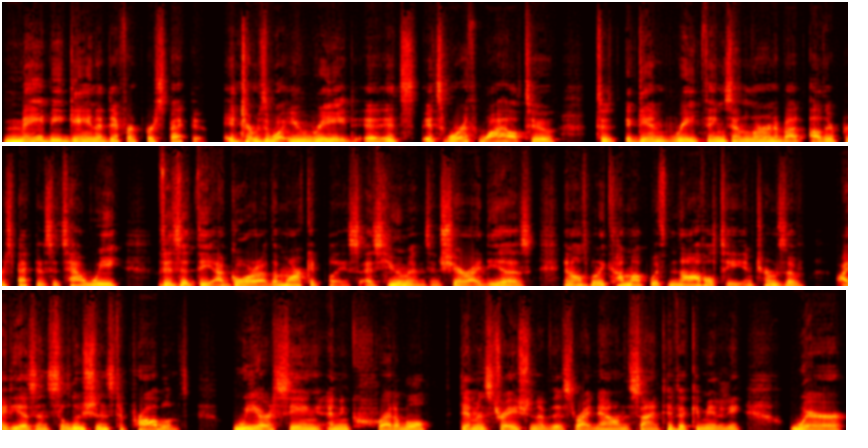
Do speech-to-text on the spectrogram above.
maybe gain a different perspective in terms of what you read. It's, it's worthwhile to, to again, read things and learn about other perspectives. It's how we visit the agora, the marketplace as humans and share ideas and ultimately come up with novelty in terms of ideas and solutions to problems. We are seeing an incredible demonstration of this right now in the scientific community where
